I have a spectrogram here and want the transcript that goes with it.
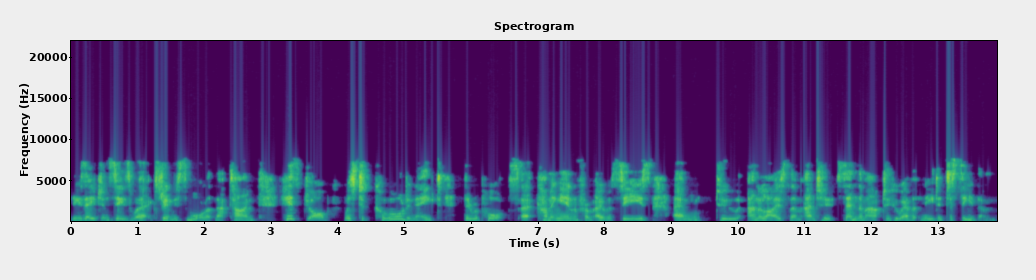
these agencies were extremely small at that time. His job was to coordinate the reports uh, coming in from overseas. Um, to analyze them and to send them out to whoever needed to see them.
